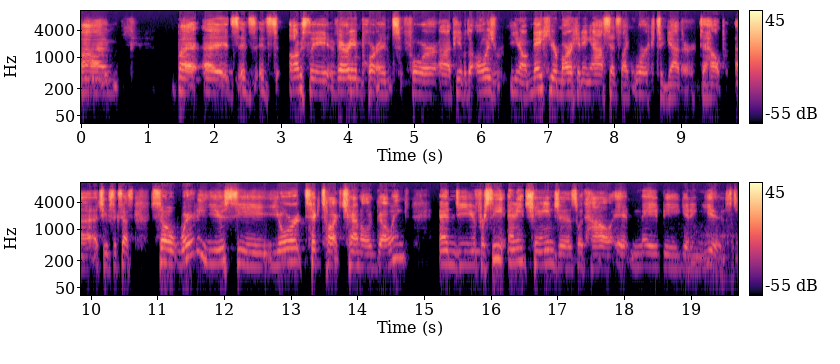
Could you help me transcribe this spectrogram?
um, but uh, it's it's it's obviously very important for uh, people to always you know make your marketing assets like work together to help uh, achieve success. So where do you see your TikTok channel going? And do you foresee any changes with how it may be getting used?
